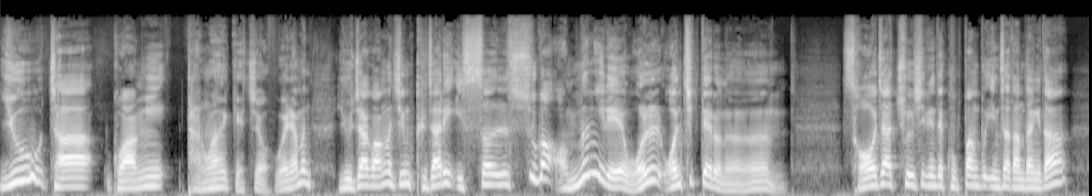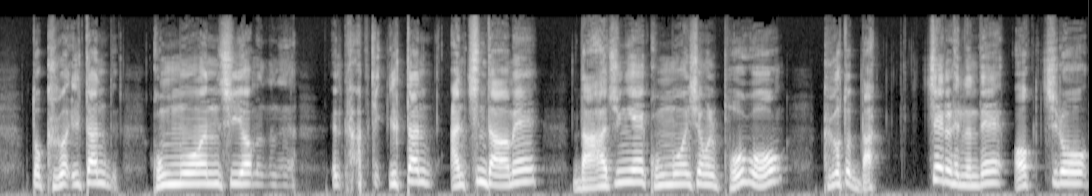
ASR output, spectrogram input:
유자광이 당황했겠죠. 왜냐하면 유자광은 지금 그 자리에 있을 수가 없는 일이에요. 월, 원칙대로는. 서자 출신인데 국방부 인사 담당이다. 또 그거 일단 공무원 시험 일단 앉힌 다음에 나중에 공무원 시험을 보고 그것도 낙제를 했는데 억지로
